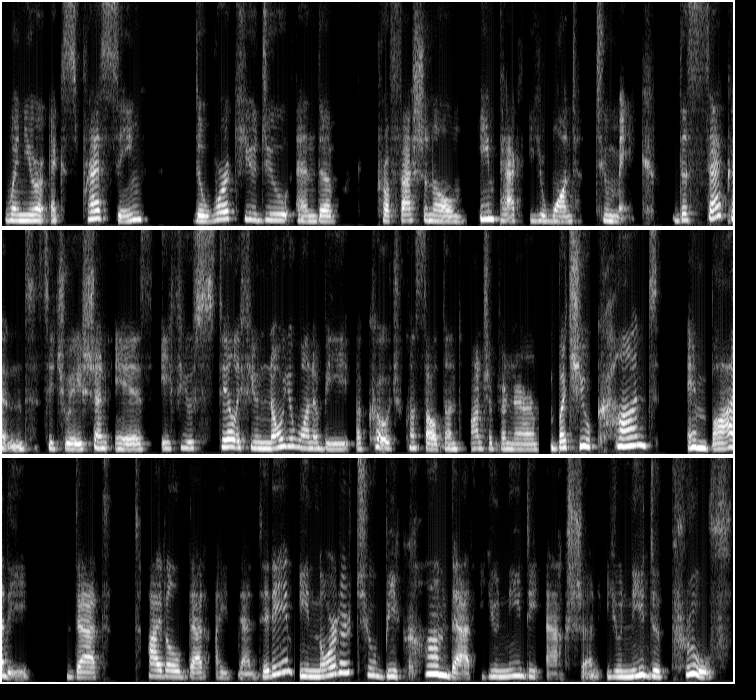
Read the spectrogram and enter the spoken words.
when you're expressing the work you do and the professional impact you want to make. The second situation is if you still, if you know you want to be a coach, consultant, entrepreneur, but you can't embody that title, that identity. In order to become that, you need the action, you need the proof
